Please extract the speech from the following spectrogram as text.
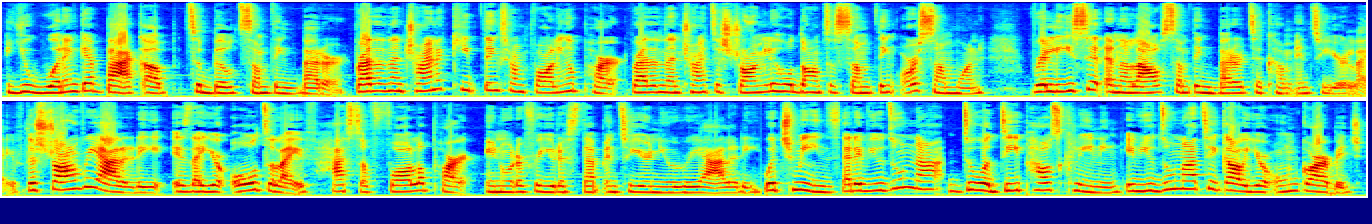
you wouldn't get back up to build something better. Rather than trying to keep things from falling apart, rather than trying to strongly hold on to something or someone, release it and allow something better to come into your life. The strong reality is that your old life has to fall apart in order for you to step into your new reality, which means that if you do not do a deep house cleaning, if you do not take out your own garbage,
